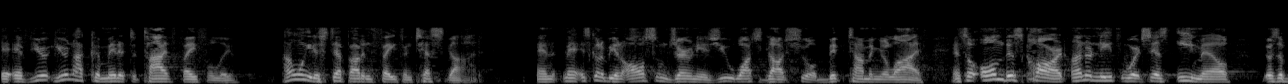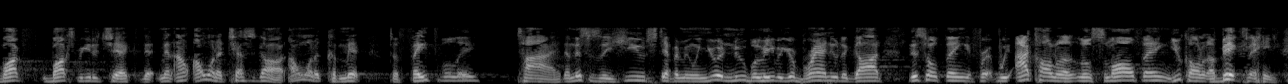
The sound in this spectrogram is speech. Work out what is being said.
If you're, you're not committed to tithe faithfully, I want you to step out in faith and test God. And man, it's going to be an awesome journey as you watch God show up big time in your life. And so on this card, underneath where it says email, there's a box, box for you to check that, man, I, I want to test God. I want to commit to faithfully tithe. And this is a huge step. I mean, when you're a new believer, you're brand new to God. This whole thing, for, we, I call it a little small thing. You call it a big thing.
